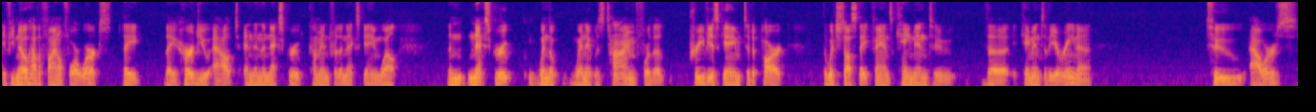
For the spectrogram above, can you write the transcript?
if you know how the Final Four works, they they herd you out, and then the next group come in for the next game. Well, the next group, when the when it was time for the previous game to depart, the Wichita State fans came into the came into the arena two hours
